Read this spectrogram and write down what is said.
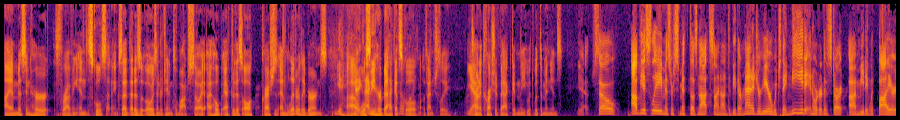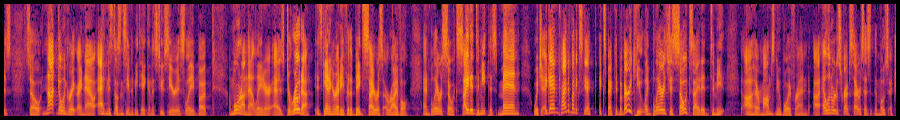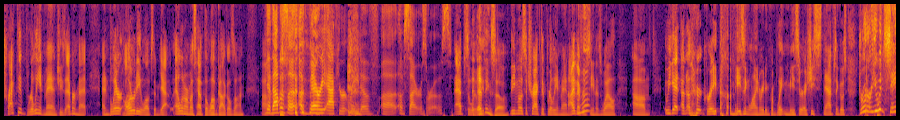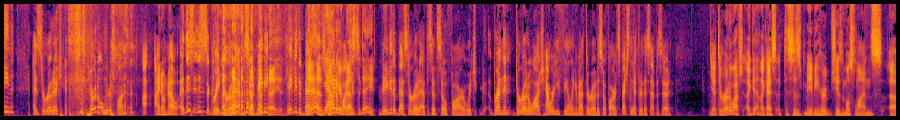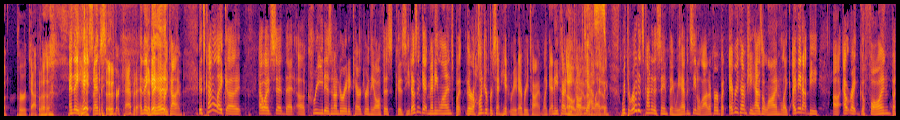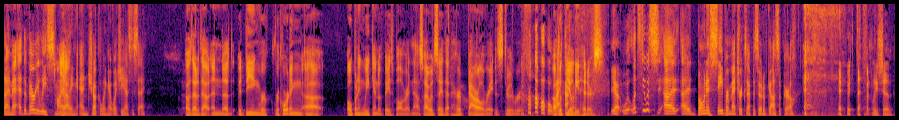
I am missing her thriving in the school setting because that, that is always entertaining to watch. So I, I hope after this all crashes and literally burns, Yeah, uh, yeah, we'll see her back at school eventually, Yeah. trying to crush it back in the with, with the minions. Yeah. So obviously, Mr. Smith does not sign on to be their manager here, which they need in order to start uh, meeting with buyers. So not going great right now. Agnes doesn't seem to be taking this too seriously, but more on that later. As Dorota is getting ready for the big Cyrus arrival, and Blair is so excited to meet this man, which again, kind of unexpected, but very cute. Like Blair is just so excited to meet uh, her mom's new boyfriend. Uh, Eleanor describes Cyrus as the most attractive, brilliant man she's ever met, and Blair already loves him. Yeah, Eleanor must have the love goggles on. Uh, yeah, that was a, a very accurate read of uh, of Cyrus Rose. Absolutely. I think so. The most attractive, brilliant man I've ever seen as well. Um, we get another great, amazing line reading from Leighton Meester as she snaps and goes, Dorota, are you insane? As Dorota, Dorota only responds, I, I don't know. And this this is a great Dorota episode. Maybe maybe the best. Yes, we had maybe a bunch best of- to date. Maybe the best Dorota episode so far. Which Brendan, Dorota watch. How are you feeling about Dorota so far, especially after this episode? Yeah, Dorota watch again. Like I said, this is maybe her. She has the most lines uh, per capita, and they hit and they, per capita, and they And hit they every time. It's kind of like uh, how I've said that uh, Creed is an underrated character in The Office because he doesn't get many lines, but they're 100% hit rate every time. Like anytime he Oh, talks, yeah, I'm yes. laughing. With Dorota, it's kind of the same thing. We haven't seen a lot of her, but every time she has a line, like I may not be uh, outright guffawing, but I'm at the very least smiling and chuckling at what she has to say. Oh, without a doubt. And uh, it being re- recording uh, opening weekend of baseball right now, so I would say that her barrel rate is through the roof. Oh, Up with the elite hitters. Yeah, well, let's do a s- uh, a bonus sabermetrics episode of Gossip Girl. we definitely should.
